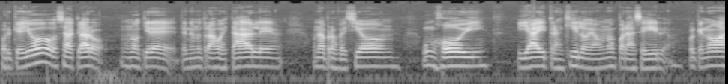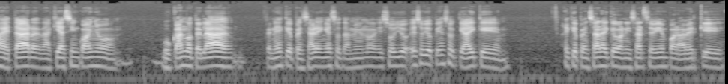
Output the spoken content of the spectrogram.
Porque yo, o sea, claro, uno quiere tener un trabajo estable, una profesión, un hobby, y ahí tranquilo, digamos, ¿no? Para seguir, Porque no vas a estar de aquí a cinco años buscándotela, tenés que pensar en eso también, ¿no? Eso yo, eso yo pienso que hay que hay que pensar, hay que organizarse bien para ver qué,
